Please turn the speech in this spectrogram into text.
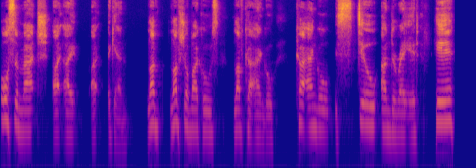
awesome match. I, I I again love love Shawn Michaels, love Kurt Angle. Kurt Angle is still underrated. Here,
